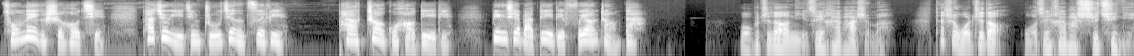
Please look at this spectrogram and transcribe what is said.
从那个时候起，她就已经逐渐的自立，她要照顾好弟弟，并且把弟弟抚养长大。我不知道你最害怕什么，但是我知道我最害怕失去你，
